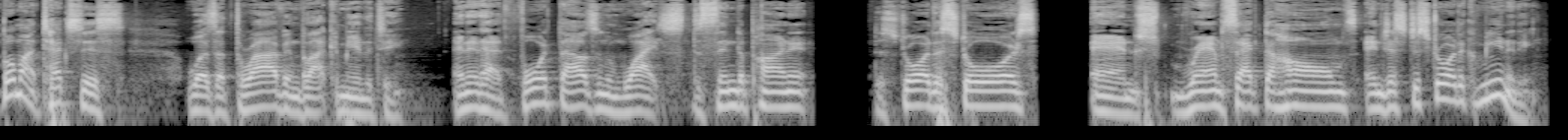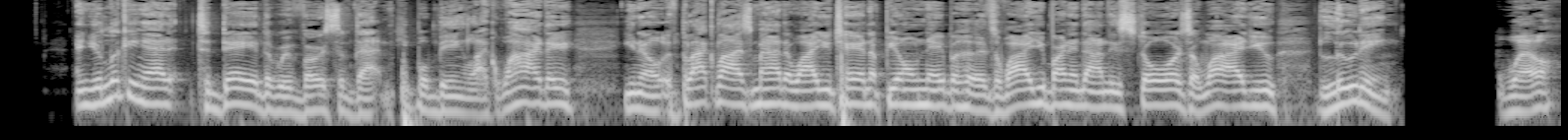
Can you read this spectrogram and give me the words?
Beaumont, Texas was a thriving black community, and it had 4,000 whites descend upon it, destroy the stores, and ransack the homes, and just destroy the community. And you're looking at today, the reverse of that. People being like, why are they, you know, if Black Lives Matter, why are you tearing up your own neighborhoods? Or why are you burning down these stores? Or why are you looting? Well,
